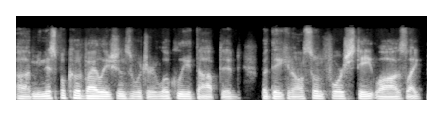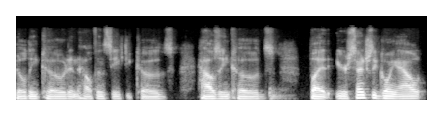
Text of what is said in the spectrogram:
uh, municipal code violations, which are locally adopted, but they can also enforce state laws like building code and health and safety codes, housing codes. But you're essentially going out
